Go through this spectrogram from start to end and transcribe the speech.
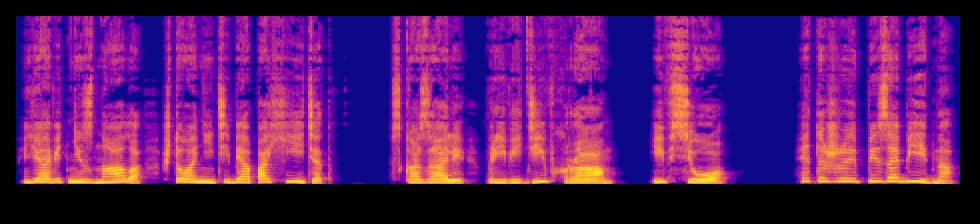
Я ведь не знала, что они тебя похитят. Сказали, приведи в храм, и все. Это же безобидно.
